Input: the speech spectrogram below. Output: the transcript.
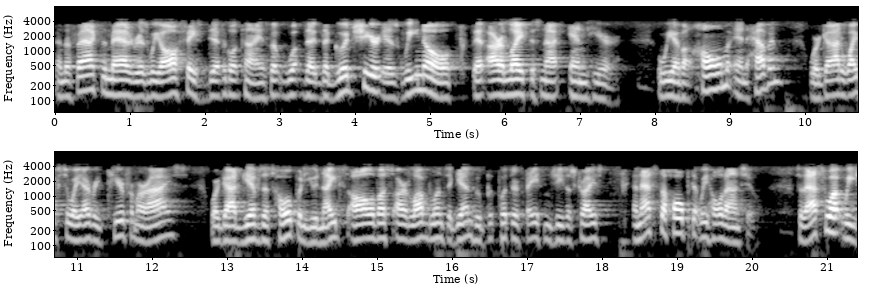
And the fact of the matter is, we all face difficult times, but the, the good cheer is we know that our life does not end here. We have a home in heaven where God wipes away every tear from our eyes, where God gives us hope and unites all of us, our loved ones again, who put their faith in Jesus Christ. And that's the hope that we hold on to. So that's what we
